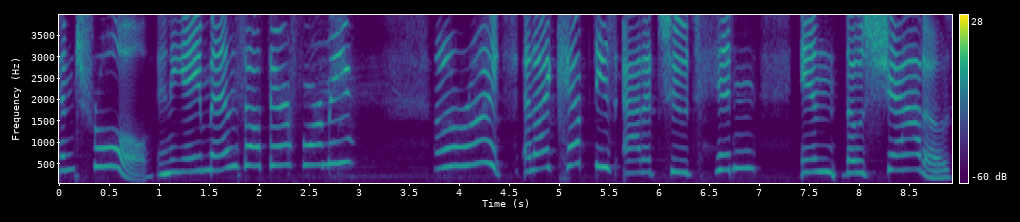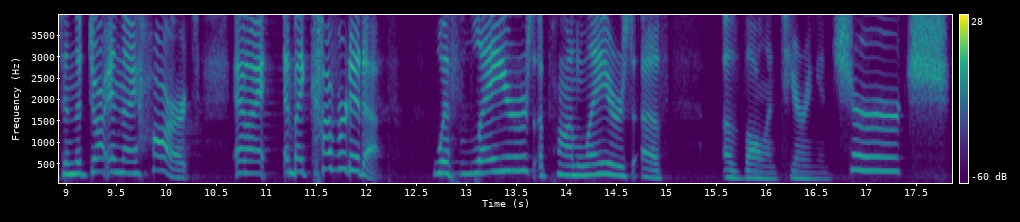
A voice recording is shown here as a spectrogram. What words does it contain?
control. Any amens out there for me? All right. And I kept these attitudes hidden in those shadows in the dark in my heart and I and I covered it up with layers upon layers of of volunteering in church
